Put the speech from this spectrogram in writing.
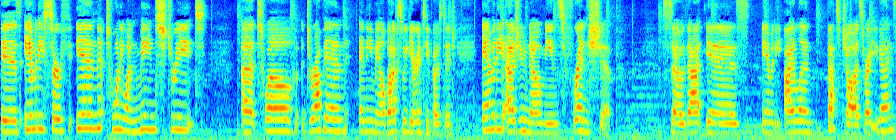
is Amity Surf Inn, 21 Main Street, uh, 12 drop in any mailbox, we guarantee postage. Amity, as you know, means friendship. So that is Amity Island. That's Jaws, right, you guys?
